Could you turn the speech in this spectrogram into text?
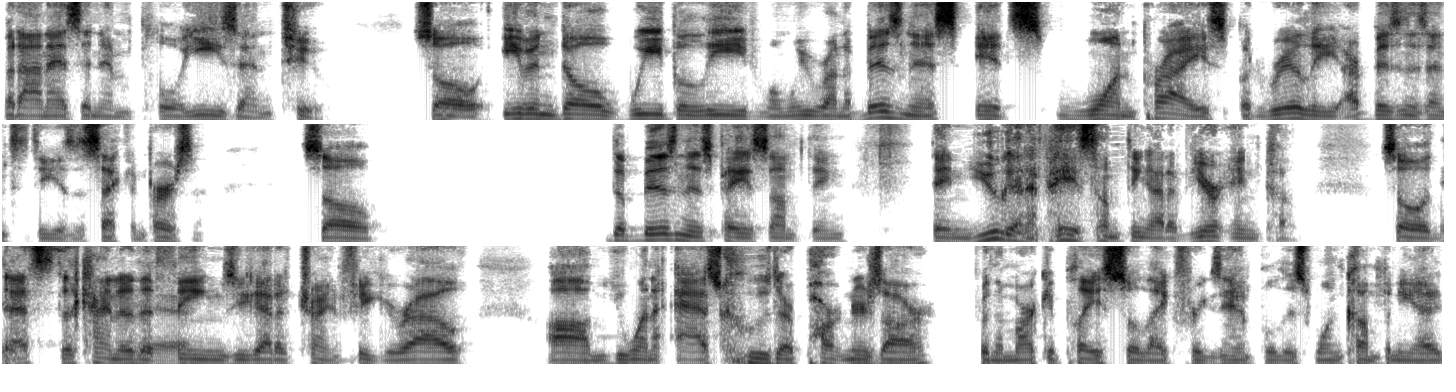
but on as an employee's end too. So even though we believe when we run a business, it's one price, but really our business entity is a second person. So the business pays something, then you got to pay something out of your income. So that's the kind of the Yeah. things you got to try and figure out. Um, you want to ask who their partners are for the marketplace. So, like for example, this one company I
